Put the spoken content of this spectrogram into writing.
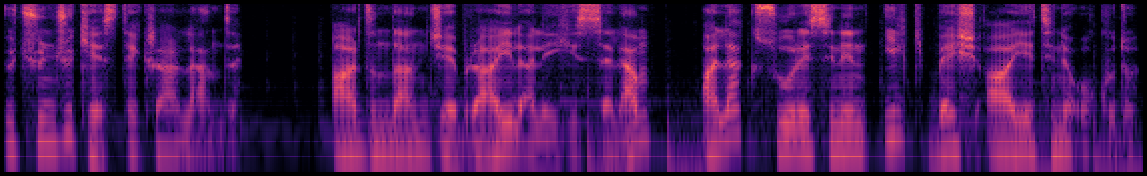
üçüncü kez tekrarlandı. Ardından Cebrail aleyhisselam Alak suresinin ilk beş ayetini okudu.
